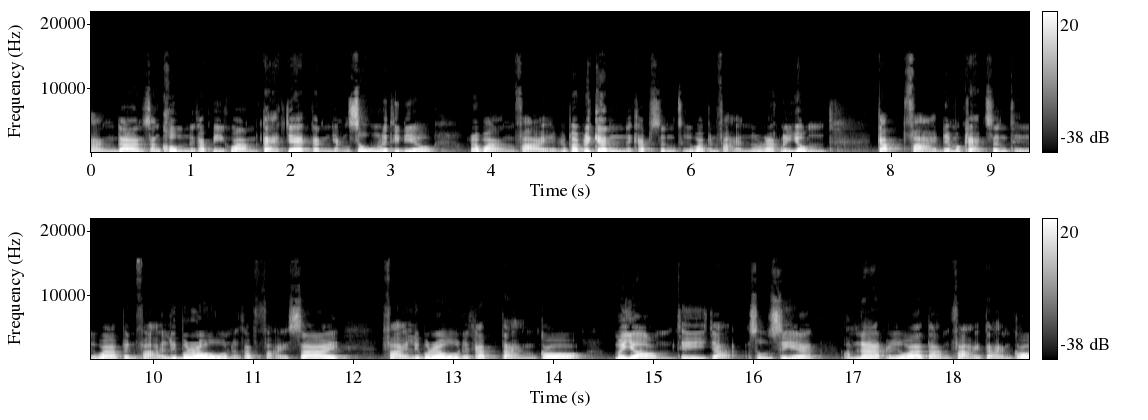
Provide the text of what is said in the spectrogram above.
ทางด้านสังคมนะครับมีความแตกแยกกันอย่างสูงเลยทีเดียว ระหว่างฝ่ายริพับลิกันนะครับซึ่งถือว่าเป็นฝ่ายอนุรักษ์นิยม กับฝ่ายเดโมแครตซึ่งถือว่าเป็นฝ่ายลิเบอรัลนะครับฝ่ายซ้าย ฝ่ายลิเบอรัลนะครับต่างก็ไม่ยอมที่จะสูญเสียอำนาจหรือว่าต่างฝ่ายต่างก็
